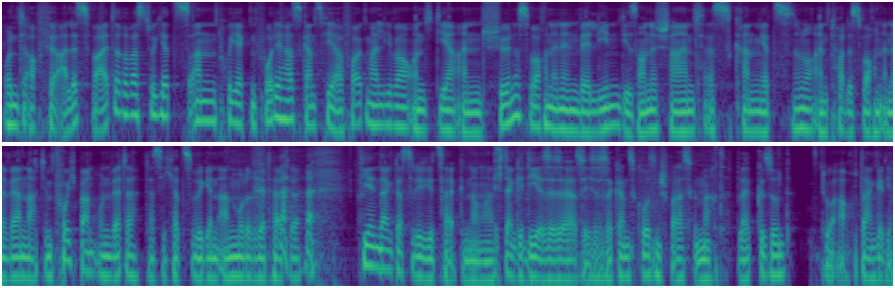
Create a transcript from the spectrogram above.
Und auch für alles weitere, was du jetzt an Projekten vor dir hast, ganz viel Erfolg mal lieber und dir ein schönes Wochenende in Berlin. Die Sonne scheint. Es kann jetzt nur ein tolles Wochenende werden nach dem furchtbaren Unwetter, das ich ja zu Beginn anmoderiert hatte. Vielen Dank, dass du dir die Zeit genommen hast. Ich danke dir sehr, sehr herzlich. Das hat ganz großen Spaß gemacht. Bleib gesund. Du auch. Danke dir.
